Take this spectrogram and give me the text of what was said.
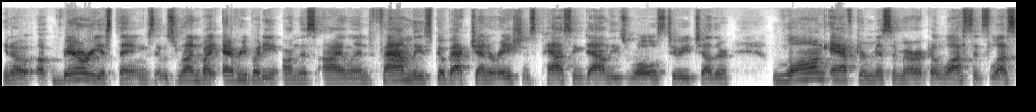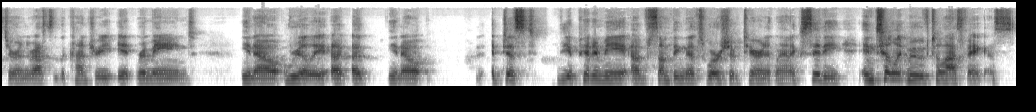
you know, uh, various things. It was run by everybody on this island. Families go back generations passing down these roles to each other. Long after Miss America lost its luster in the rest of the country, it remained, you know, really a, a you know, just the epitome of something that's worshipped here in Atlantic City until it moved to Las Vegas,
